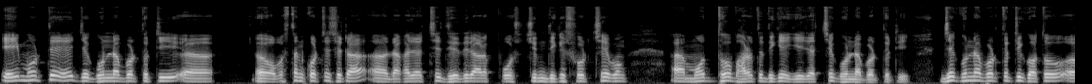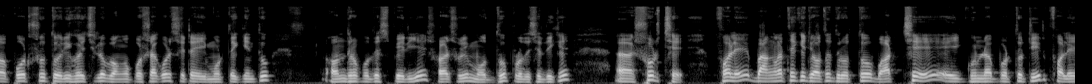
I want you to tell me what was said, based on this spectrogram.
এই মুহূর্তে যে ঘূর্ণাবর্তটি অবস্থান করছে সেটা দেখা যাচ্ছে ধীরে ধীরে আরও পশ্চিম দিকে সরছে এবং মধ্য ভারতের দিকে এগিয়ে যাচ্ছে ঘূর্ণাবর্তটি। যে ঘূর্ণাবর্তটি গত পরশু তৈরি হয়েছিল বঙ্গোপসাগর, সেটা এই মুহূর্তে কিন্তু অন্ধ্রপ্রদেশ পেরিয়ে সরাসরি মধ্যপ্রদেশের দিকে সরছে। ফলে বাংলা থেকে যত দূরত্ব বাড়ছে এই ঘূর্ণাবর্তটির ফলে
